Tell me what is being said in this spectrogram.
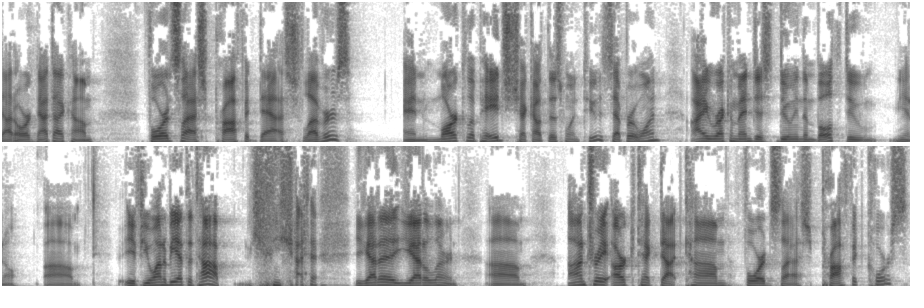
.org, not .com, forward slash profit dash levers. And Mark LePage, check out this one too, separate one. I recommend just doing them both. Do, you know, um, if you want to be at the top, you gotta, you gotta, you gotta learn. Um, entrearchitect.com forward slash profit course.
